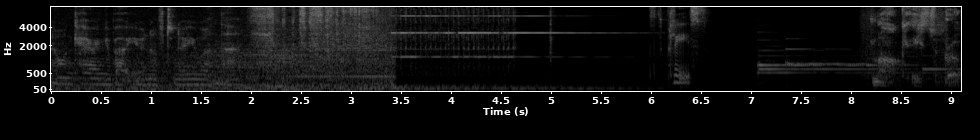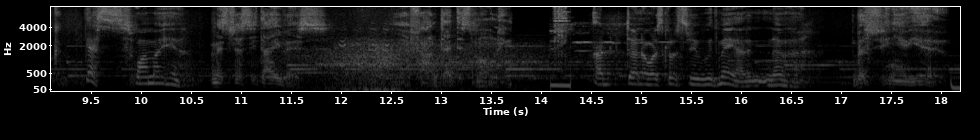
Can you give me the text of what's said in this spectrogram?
no one caring about you enough to know you weren't there. It's the police. Mark Easterbrook. Yes, why am I here? Miss Jessie Davis. Yeah, found dead this morning. I don't know what it's got to do with me. I didn't know her. But she knew you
